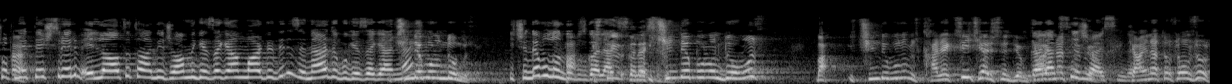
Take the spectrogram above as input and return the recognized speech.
çok Ha. netleştirelim. 56 tane canlı gezegen var dediniz ya. Nerede bu gezegenler? İçinde bulunduğumuz. İçinde bulunduğumuz Ha, işte galaksi. içinde bulunduğumuz bak içinde bulunduğumuz galaksi içerisinde diyorum. Galaksi Kainat demiyorum. içerisinde. Kainat da sonsuz.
